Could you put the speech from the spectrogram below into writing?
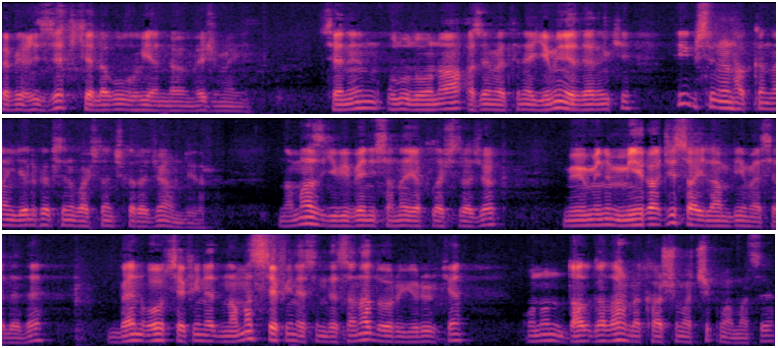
فَبِعِزَّتْكَ لَاُغْوِيَنَّهُمْ اَجْمَيْنِ Senin ululuğuna, azametine yemin ederim ki hepsinin hakkından gelip hepsini baştan çıkaracağım diyor. Namaz gibi beni sana yaklaştıracak, müminin miracı sayılan bir meselede, ben o sefine, namaz sefinesinde sana doğru yürürken, onun dalgalarla karşıma çıkmaması,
